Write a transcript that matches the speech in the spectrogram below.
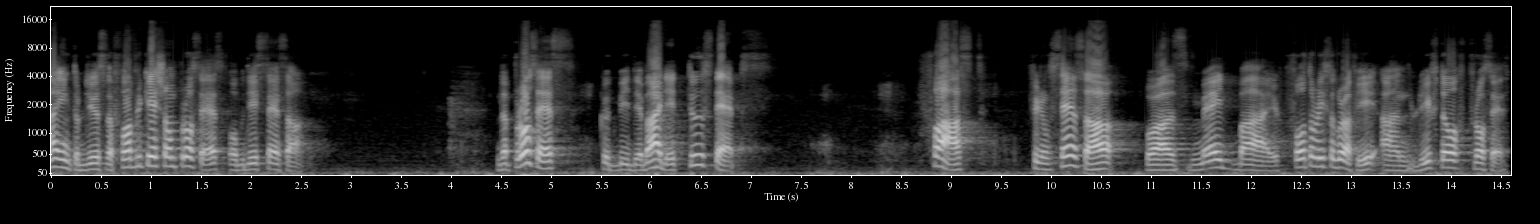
I introduce the fabrication process of this sensor. The process could be divided two steps. First, film sensor was made by photolithography and liftoff process.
